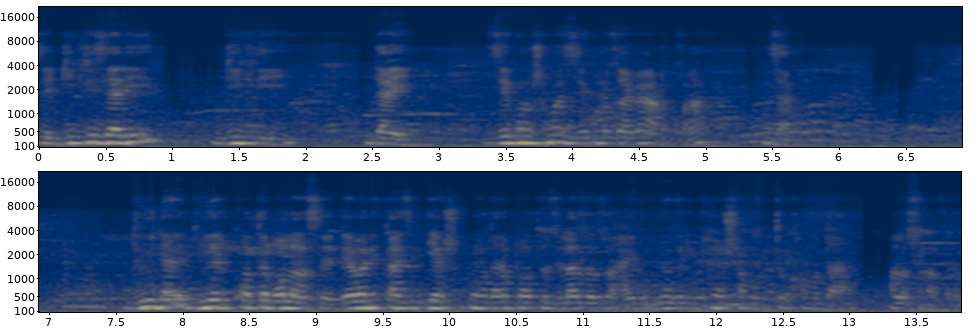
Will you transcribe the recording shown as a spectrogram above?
যে ডিগ্রি জারি ডিগ্রি দায়ী যে কোনো সময় যে কোনো জায়গায় আটক করা যাবে। দুই না- দুইয়ের কথা বলা আছে। দেওয়ানি কাজ বিধি একশো পনেরো ধারা পত্র জেলা জজ হাইকোর্ট বিভাগের বিভিন্ন সংযুক্ত ক্ষমতা আলোচনা করো।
